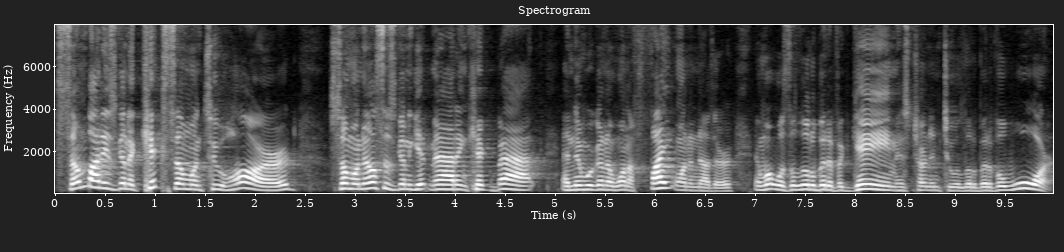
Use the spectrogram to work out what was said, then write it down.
Somebody's going to kick someone too hard, someone else is going to get mad and kick back, and then we're going to want to fight one another. And what was a little bit of a game has turned into a little bit of a war.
